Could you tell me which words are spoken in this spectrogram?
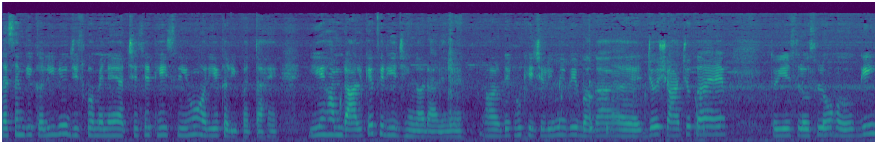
लहसुन की कली ली हूँ, जिसको मैंने अच्छे से ठेस ली हूँ और ये करी पत्ता है। ये हम डाल के फिर ये झींगा डालेंगे। और देखो, खिचड़ी में भी बगा, जो आ चुका है तो ये स्लो स्लो होगी।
